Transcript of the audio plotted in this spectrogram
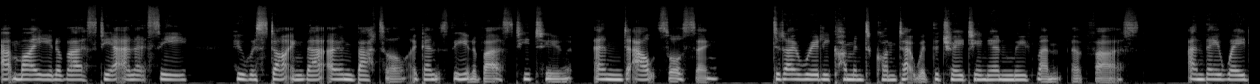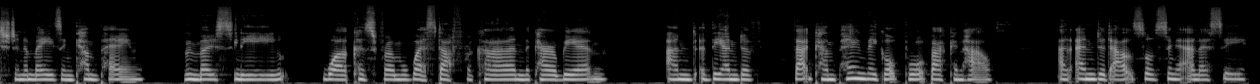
at my university at LSE who were starting their own battle against the university to end outsourcing did I really come into contact with the trade union movement at first. And they waged an amazing campaign, mostly workers from West Africa and the Caribbean. And at the end of that campaign, they got brought back in house and ended outsourcing at LSE.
